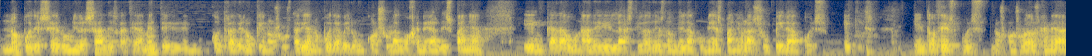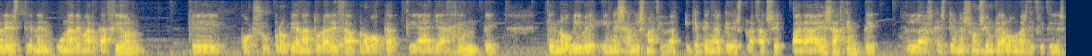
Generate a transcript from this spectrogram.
no puede ser universal, desgraciadamente, en contra de lo que nos gustaría. No puede haber un consulado general de España en cada una de las ciudades donde la comunidad española supera, pues, X. Entonces, pues, los consulados generales tienen una demarcación que, por su propia naturaleza, provoca que haya gente que no vive en esa misma ciudad y que tenga que desplazarse. Para esa gente las gestiones son siempre algo más difíciles.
